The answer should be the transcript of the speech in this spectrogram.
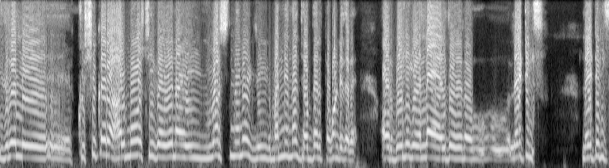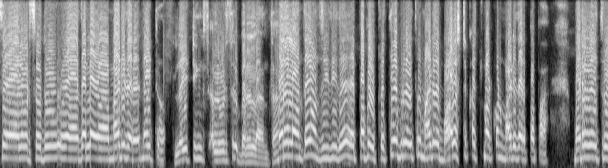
ಇದರಲ್ಲಿ ಕೃಷಿಕರು ಆಲ್ಮೋಸ್ಟ್ ಈಗ ಏನ ಈ ವರ್ಷದಿಂದನೇ ಈಗ ಮಣ್ಣಿಂದ ಜವಾಬ್ದಾರಿ ತಗೊಂಡಿದ್ದಾರೆ. ಅವ್ರ ಬೇಲಿಗೆ ಎಲ್ಲ ಇದು ಏನು ಲೈಟಿಂಗ್ಸ್ ಲೈಟಿಂಗ್ಸ್ ಅಳವಡಿಸೋದು ಅದೆಲ್ಲ ಮಾಡಿದ್ದಾರೆ ನೈಟ್ ಲೈಟಿಂಗ್ಸ್ ಅಳವಡಿಸಿದ್ರೆ ಬರಲ್ಲ ಅಂತ? ಬರಲ್ಲ ಅಂತ ಒಂದು ಇದಿದೆ. ಪಾಪ ಪ್ರತಿಯೊಬ್ಬರು ರೈತರು ಮಾಡಿದ್ರೆ ಬಹಳಷ್ಟು ಖರ್ಚು ಮಾಡ್ಕೊಂಡು ಮಾಡಿದ್ದಾರೆ ಪಾಪ. ಬಡ ರೈತರು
